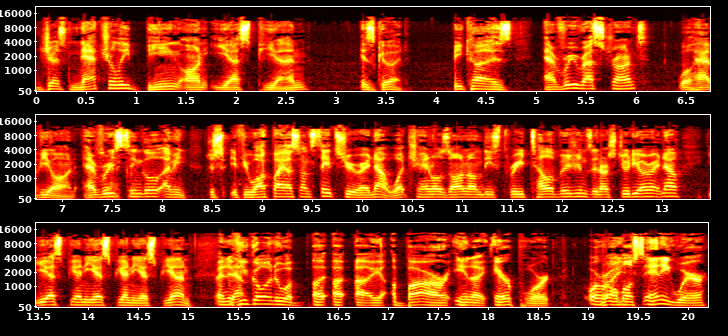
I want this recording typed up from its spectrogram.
just naturally being on ESPN is good because every restaurant will have you on. Every single, I mean, just if you walk by us on State Street right now, what channel is on on these three televisions in our studio right now? ESPN, ESPN, ESPN. And if you go into a a, a, a bar in an airport or Right. almost anywhere,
